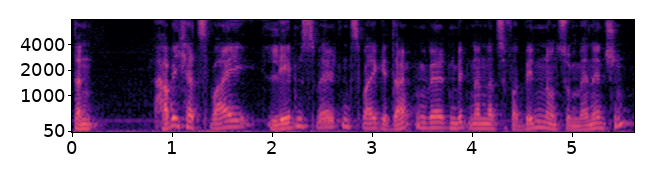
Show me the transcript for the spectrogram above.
Dann habe ich ja zwei Lebenswelten, zwei Gedankenwelten miteinander zu verbinden und zu managen.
